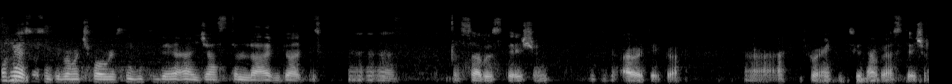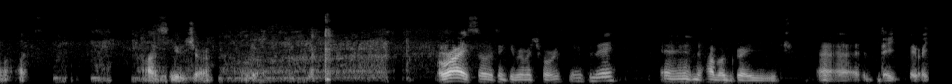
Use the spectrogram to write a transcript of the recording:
Okay, so thank you very much for listening today. I just arrived at uh, the substation. I will take a uh, train to Nagoya Station as, as usual. Alright, so thank you very much for listening today and have a great uh, day. Bye bye.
